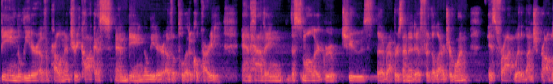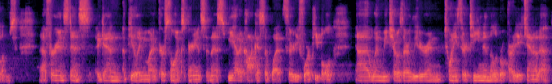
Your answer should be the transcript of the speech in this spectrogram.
being the leader of a parliamentary caucus and being the leader of a political party and having the smaller group choose the representative for the larger one is fraught with a bunch of problems. Uh, for instance, again, appealing my personal experience in this, we had a caucus of what, 34 people uh, when we chose our leader in 2013 in the Liberal Party of Canada.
